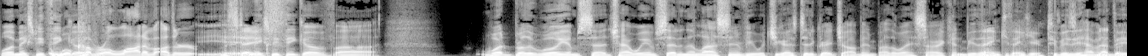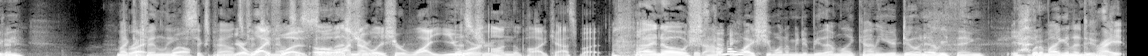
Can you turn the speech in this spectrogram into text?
Well, it makes me think we'll of, cover a lot of other mistakes. It makes me think of uh, what Brother Williams said, Chad Williams said in the last interview, which you guys did a great job in, by the way. Sorry I couldn't be there. Thank you, thank you. Too busy having That's a baby. okay. Micah Right. Finley, Well, six pounds. Your wife ounces. was, so oh, that's I'm not really sure why you That's weren't true. on the podcast, but I know. I don't know why she wanted me to be there. I'm like, honey, you're doing everything. Yeah, what am I going to do? right,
